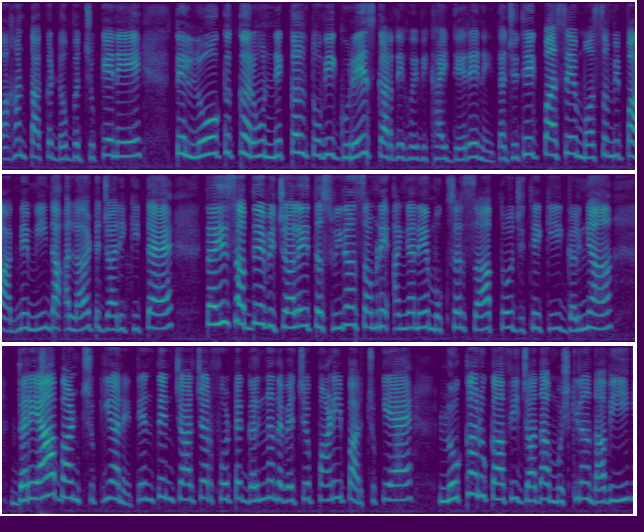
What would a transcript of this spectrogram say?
ਵਾਹਨ ਤੱਕ ਡੁੱਬ ਚੁੱਕੇ ਨੇ ਤੇ ਲੋਕ ਘਰੋਂ ਨਿਕਲਣ ਤੋਂ ਵੀ ਗੁਰੇਜ਼ ਕਰਦੇ ਹੋਏ ਵਿਖਾਈ ਦੇ ਰਹੇ ਨੇ। ਤਾਂ ਜਿੱਥੇ ਇੱਕ ਪਾਸੇ ਮੌਸਮ ਵਿਭਾਗ ਨੇ ਮੀਂਹ ਦਾ ਅਲਰਟ ਜਾਰੀ ਕੀਤਾ ਹੈ, ਤਾਂ ਇਸ ਸਭ ਦੇ ਵਿਚਾਲੇ ਤਸਵੀਰਾਂ ਸਾਹਮਣੇ ਆਈਆਂ ਨੇ ਮੁਕਸਰ ਸਾਹਿਬ ਤੋਂ, ਜਿੱਥੇ ਕਿ ਗਲੀਆਂ ਦਰਿਆ ਬਣ ਚੁੱਕੀਆਂ ਨੇ। 3-3 4-4 ਫੁੱਟ ਗਲੀਆਂ ਦੇ ਵਿੱਚ ਪਾਣੀ ਭਰ ਚੁੱਕਿਆ ਹੈ। ਲੋਕਾਂ ਨੂੰ ਕਾਫੀ ਜ਼ਿਆਦਾ ਮੁਸ਼ਕਿਲਾਂ ਦਾ ਵੀ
